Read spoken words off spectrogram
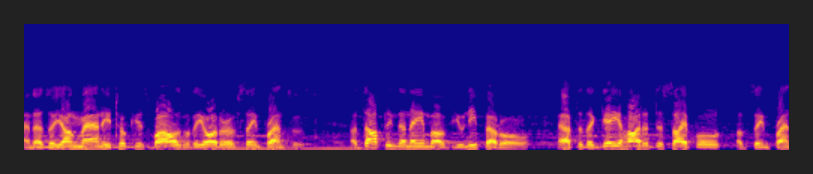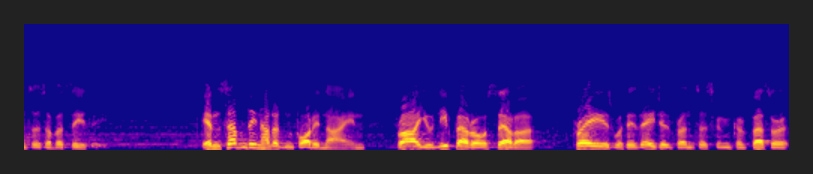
and as a young man he took his vows with the Order of St. Francis, adopting the name of Junipero after the gay hearted disciple of St. Francis of Assisi. In 1749, Fra Junipero Serra prays with his aged Franciscan confessor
